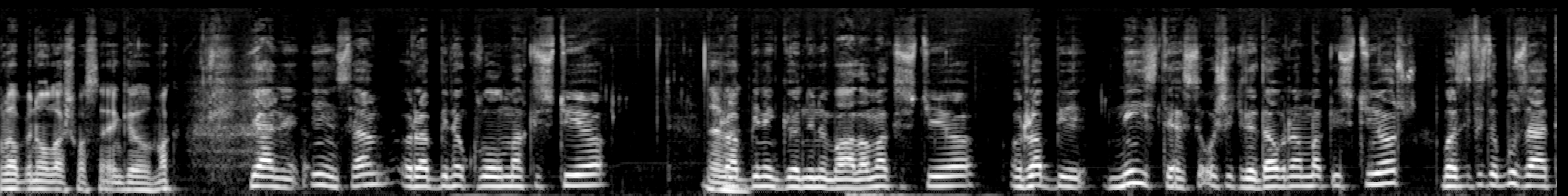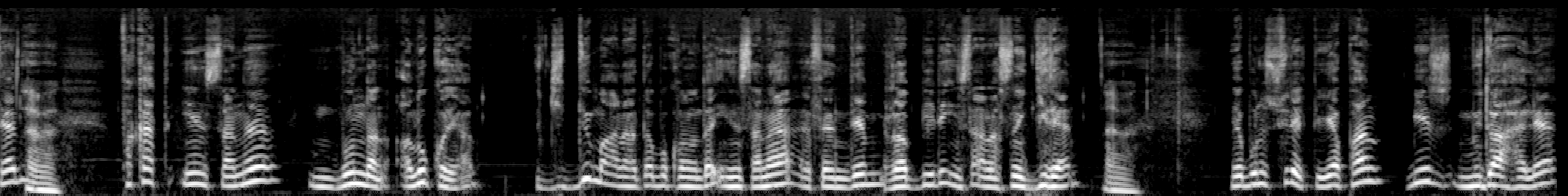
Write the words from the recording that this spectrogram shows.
Rabbine ulaşmasına engel olmak. Yani insan Rabbine kul olmak istiyor. Evet. Rabbine gönlünü bağlamak istiyor. Rabbi ne isterse o şekilde davranmak istiyor. Vazifesi bu zaten. Evet. Fakat insanı bundan alıkoyan ciddi manada bu konuda insana efendim Rabbi ile insan arasına giren evet. ve bunu sürekli yapan bir müdahale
